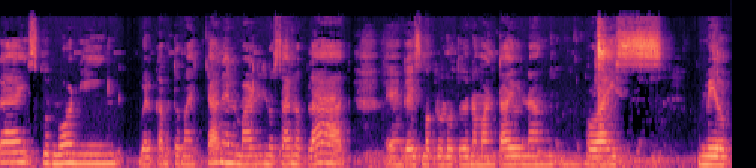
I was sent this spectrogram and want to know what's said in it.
guys, good morning. Welcome to my channel, Marlene Lozano Vlog. Ayan guys, magluluto na naman tayo ng rice, milk,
